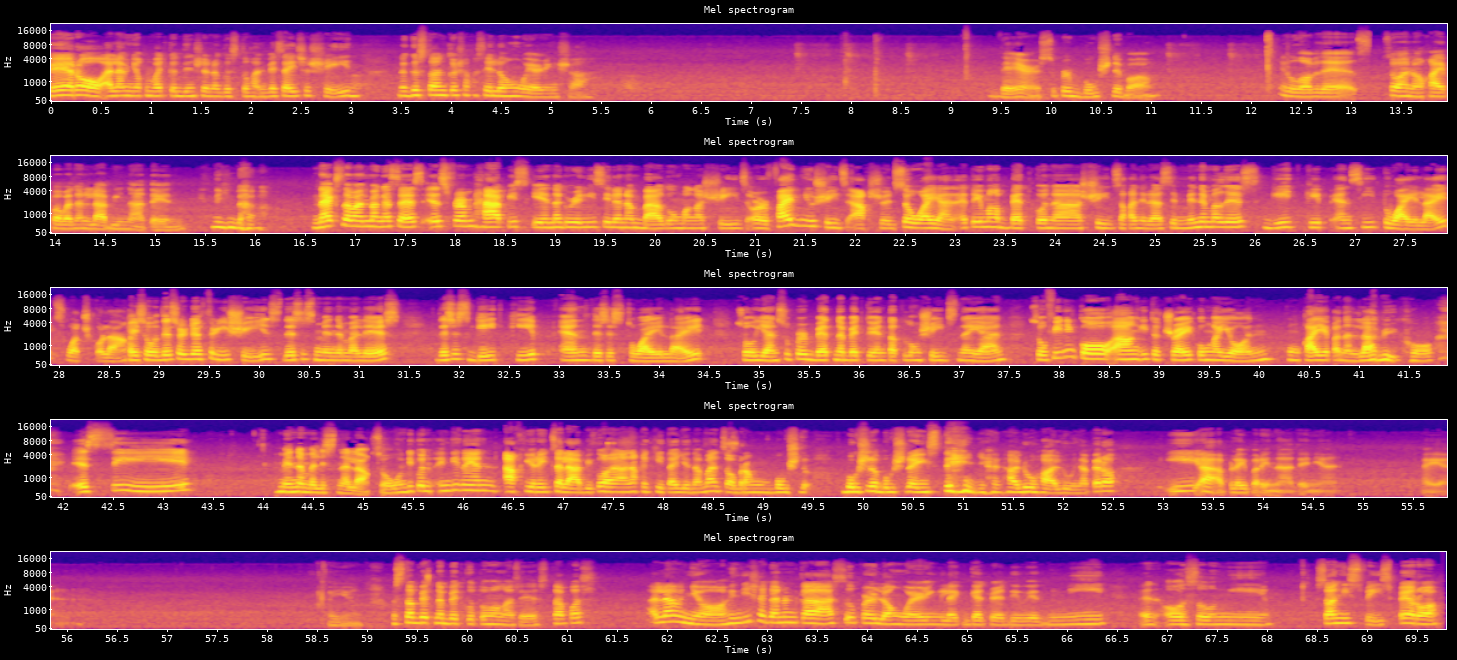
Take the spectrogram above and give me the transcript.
Pero, alam niyo kung ba't ko din siya nagustuhan. Besides sa shade, nagustuhan ko siya kasi long wearing siya. There. Super boosh, ba? I love this. So ano, kaya pa ba ng labi natin? Hindi na. Next naman mga sis is from Happy Skin. Nag-release sila ng bagong mga shades or five new shades actually. So ayan, ito yung mga bet ko na shades sa kanila. Si Minimalist, Gatekeep, and si Twilight. Watch ko lang. Okay, so these are the three shades. This is Minimalist, this is Gatekeep, and this is Twilight. So yan, super bet na bet ko yung tatlong shades na yan. So feeling ko, ang ito-try ko ngayon, kung kaya pa ng labi ko, is si minimalist na lang. So, hindi ko hindi na yan accurate sa labi ko. Ha, nakikita niyo naman, sobrang bugs bugs na bugs na yung stain yan. Halo-halo na. Pero, i-apply pa rin natin yan. Ayan. Ayan. Basta bet na bet ko to mga sis. Tapos, alam nyo, hindi siya ganun ka super long wearing like Get Ready With Me and also ni Sunny's Face. Pero,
